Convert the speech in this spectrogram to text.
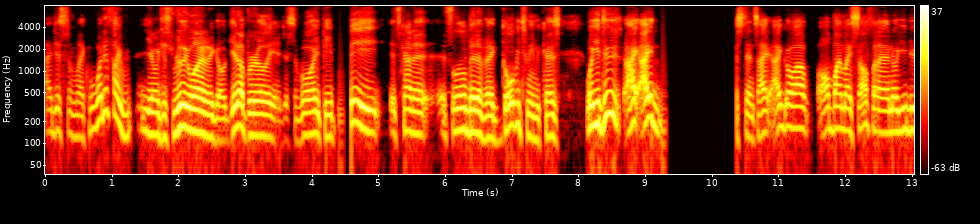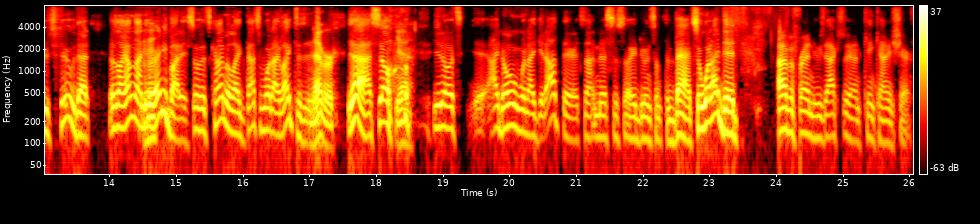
I just I'm like, well, what if I, you know, just really wanted to go get up early and just avoid people? Me, it's kind of it's a little bit of a go between because well, you do. I I instance, I I go out all by myself, and I know you do too. That it's like I'm not near mm-hmm. anybody, so it's kind of like that's what I like to do. never. Yeah. So Yeah, you know, it's I know when I get out there, it's not necessarily doing something bad. So what I did, I have a friend who's actually on King County Sheriff,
